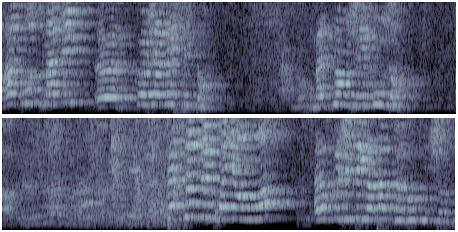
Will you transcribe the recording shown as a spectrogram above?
raconte ma vie euh, quand j'avais 7 ans. Maintenant, j'ai 11 ans. Personne ne croyait en moi alors que j'étais capable de beaucoup de choses.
